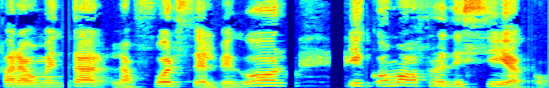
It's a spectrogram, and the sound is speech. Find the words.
para aumentar la fuerza y el vigor y como afrodisíaco.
